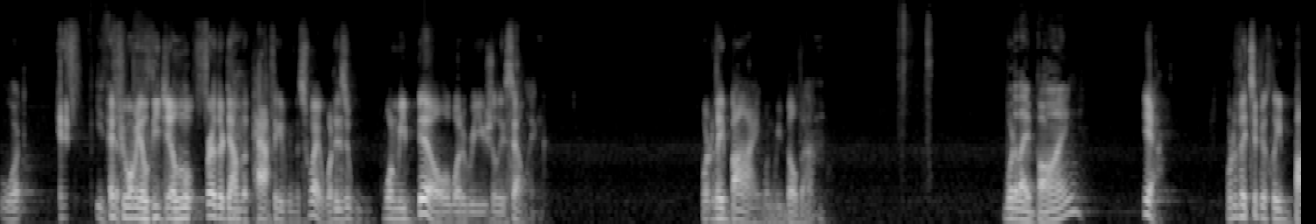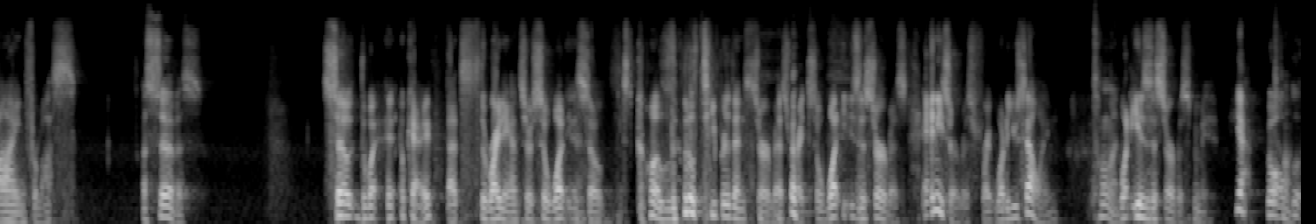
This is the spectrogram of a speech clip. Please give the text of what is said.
what if, if you want me to lead you a little further down the path of giving this away, what is it when we bill? What are we usually selling? What are they buying when we bill them? What are they buying? Yeah. What are they typically buying from us? A service. So the way, okay, that's the right answer. So what is so let's go a little deeper than service, right? so what is a service? Any service, right? What are you selling? Time. What is a service? Yeah. Well, Time.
